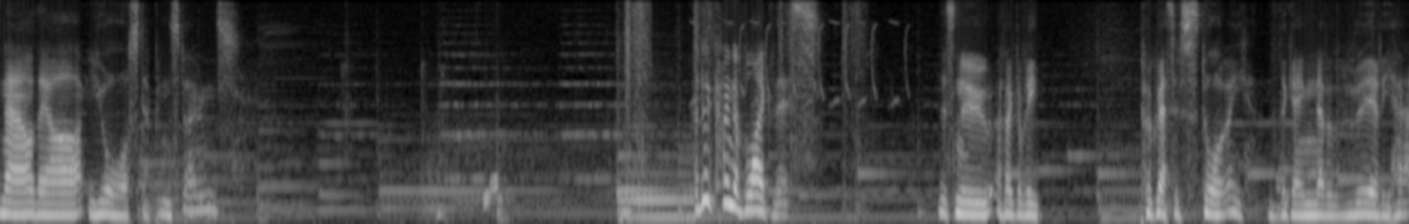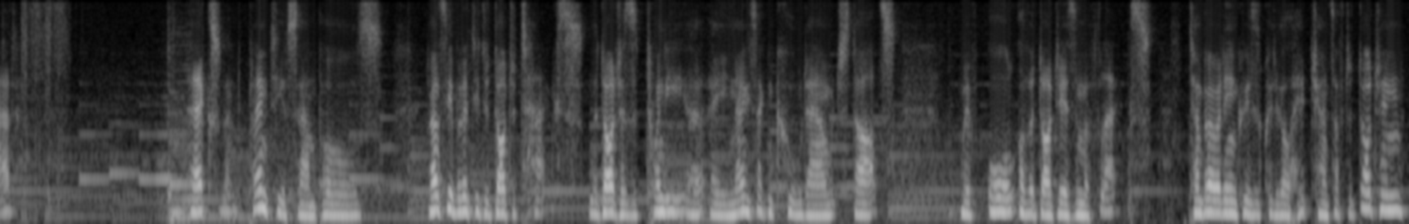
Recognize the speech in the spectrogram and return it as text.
Now they are your stepping stones. I do kind of like this this new, effectively progressive story that the game never really had. Excellent, plenty of samples. Grants the ability to dodge attacks. The dodge has a 20, uh, a 90 second cooldown, which starts with all other dodges and reflects. Temporarily increases critical hit chance after dodging.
